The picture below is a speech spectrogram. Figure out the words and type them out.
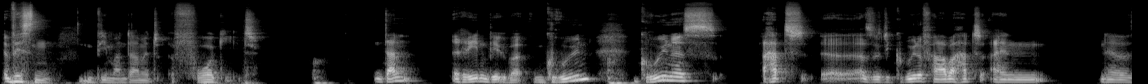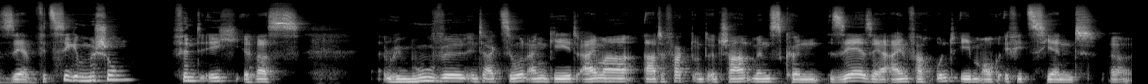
wissen, wie man damit vorgeht. Dann reden wir über Grün. Grünes hat, äh, also die grüne Farbe hat ein, eine sehr witzige Mischung, finde ich, was Removal, Interaktion angeht. Einmal Artefakt und Enchantments können sehr, sehr einfach und eben auch effizient äh,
